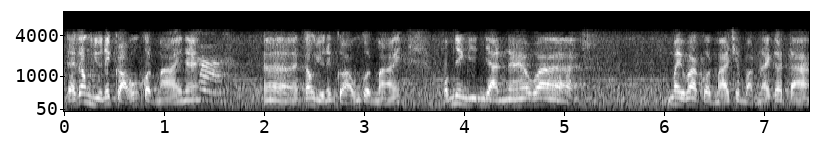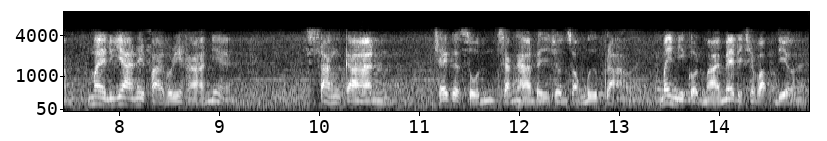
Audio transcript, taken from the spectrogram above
แต่ต้องอยู่ในกรอบของกฎหมายนะค่ะเออต้องอยู่ในกรอบของกฎหมาย ผมยังยืนยันนะฮะว่า ไม่ว่ากฎหมายฉบับไหนก็ตาม ไม่อนุญาตให้ฝ่ายบริหารเนี่ยสั่งการใช้กระสุนสังหารประชาชนสองมือเปล่า ไม่มีกฎหมายแม้แต่ฉบับเดียวนะ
